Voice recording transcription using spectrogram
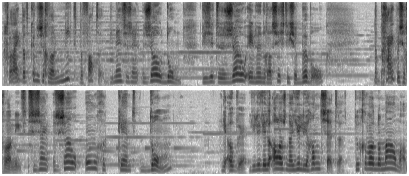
Gelijk, dat kunnen ze gewoon niet bevatten. Die mensen zijn zo dom. Die zitten zo in hun racistische bubbel. Dat begrijpen ze gewoon niet. Ze zijn zo ongekend dom. Ja, ook weer. Jullie willen alles naar jullie hand zetten. Doe gewoon normaal, man.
